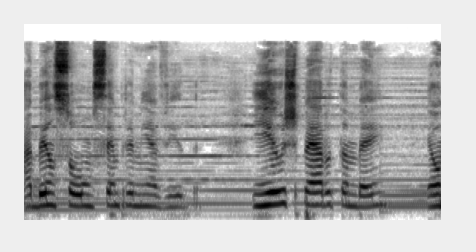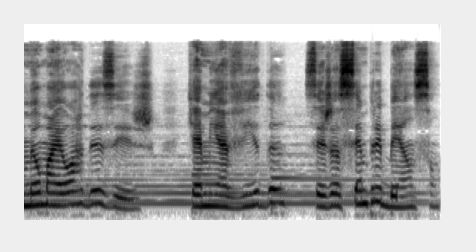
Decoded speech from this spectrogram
abençoam sempre a minha vida. E eu espero também, é o meu maior desejo, que a minha vida seja sempre bênção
